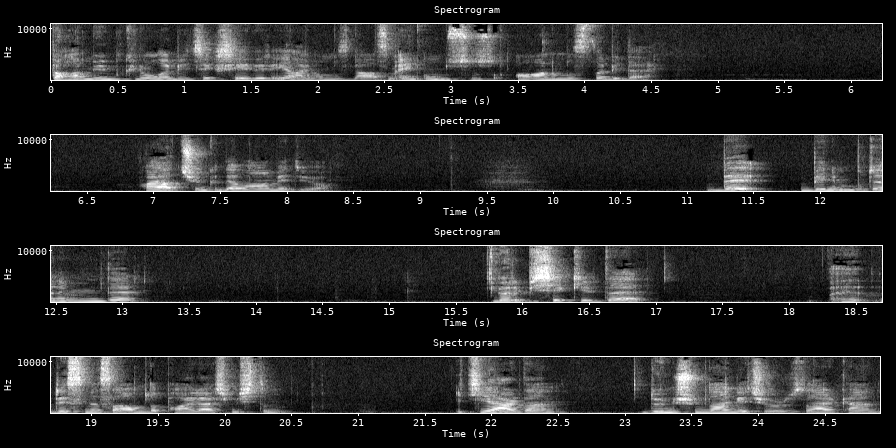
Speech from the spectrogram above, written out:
daha mümkün olabilecek şeyleri yaymamız lazım. En umutsuz anımızda bile. Hayat çünkü devam ediyor. Ve benim bu dönemimde garip bir şekilde e, resim hesabımda paylaşmıştım. İki yerden dönüşümden geçiyoruz derken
